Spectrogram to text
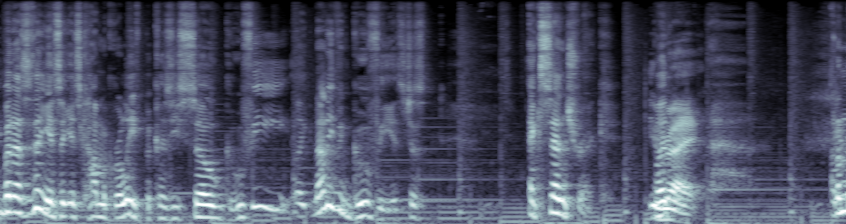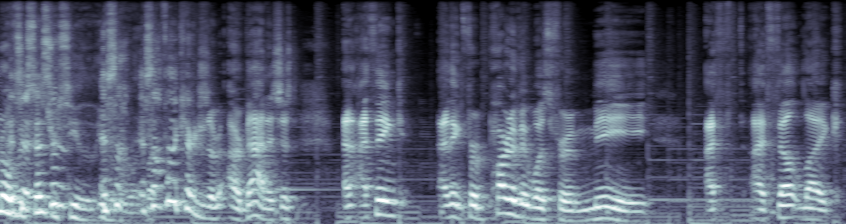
but that's the thing. It's like it's comic relief because he's so goofy. Like not even goofy. It's just eccentric. But right. I don't know if It's, it's, eccentricity is it's, not, it's not that the characters are, are bad. It's just, and I think, I think for part of it was for me, I, I felt like,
